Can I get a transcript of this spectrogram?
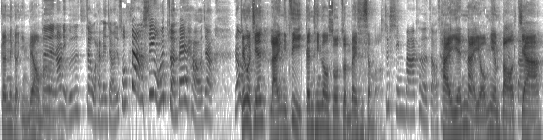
跟那个饮料吗？对对，然后你不是在我还没讲完就说放心，我会准备好这样。结果今天来你自己跟听众说准备是什么？就星巴克早餐，海盐奶油面包加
